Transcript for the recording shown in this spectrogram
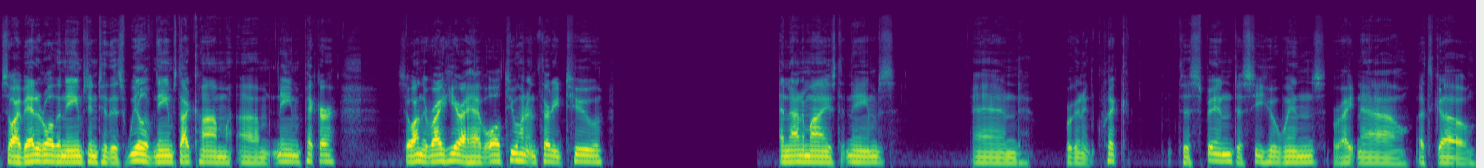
So I've added all the names into this wheelofnames.com um, name picker. So on the right here, I have all 232 anonymized names and we're going to click to spin to see who wins right now. Let's go.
